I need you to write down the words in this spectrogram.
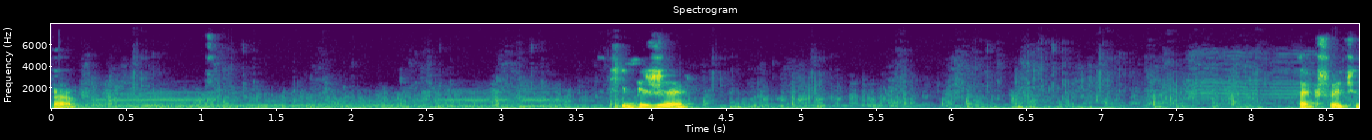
А. Ти біжи. Так швидше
